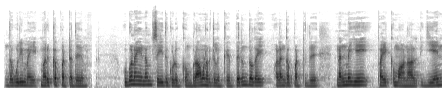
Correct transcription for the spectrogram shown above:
இந்த உரிமை மறுக்கப்பட்டது? உபநயனம் செய்து கொடுக்கும் பிராமணர்களுக்கு பெருந்தொகை வழங்கப்பட்டது. நன்மையே பயக்குமானால் ஏன்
